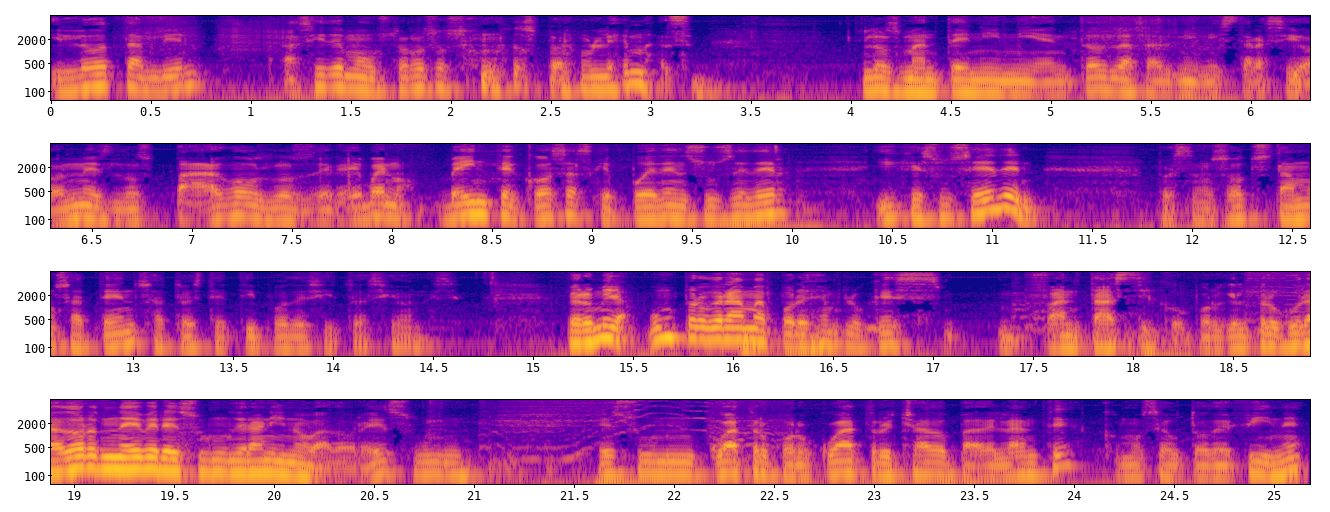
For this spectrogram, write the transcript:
Y luego también, así de monstruosos son los problemas. Los mantenimientos, las administraciones, los pagos, los derechos, bueno, 20 cosas que pueden suceder y que suceden. Pues nosotros estamos atentos a todo este tipo de situaciones. Pero mira, un programa, por ejemplo, que es fantástico, porque el procurador Never es un gran innovador, es un, es un 4x4 echado para adelante, como se autodefine.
